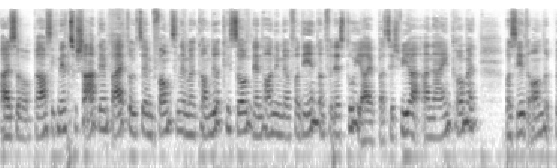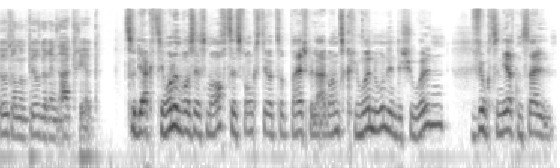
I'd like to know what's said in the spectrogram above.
also braucht sich nicht zu schade, den Beitrag zu empfangen, sondern man kann wirklich sagen, den habe ich mir verdient und für das tue ich etwas. Das ist wie ein Einkommen, was jeder andere Bürger und Bürgerin auch kriegt. Zu den Aktionen, was es macht, es fängst ja zum Beispiel auch ganz klar nun in die Schulen. Wie funktioniert denn das?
